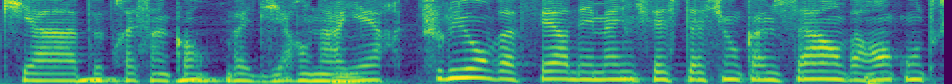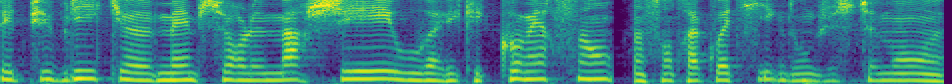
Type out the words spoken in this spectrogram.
qu'il y a à peu près 5 ans, on va dire, en arrière. Plus on va faire des manifestations comme ça, on va rencontrer le public, euh, même sur le marché ou avec les commerçants. Un centre aquatique, donc justement, euh,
